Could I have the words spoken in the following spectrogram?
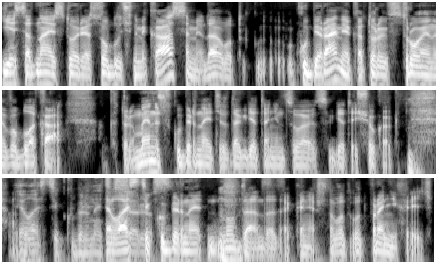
есть одна история с облачными кассами, да, вот куберами, которые встроены в облака, которые менедж Kubernetes, да, где-то они называются, где-то еще как. Elastic Kubernetes Elastic Kubernetes, ну да, да, да, конечно, вот, вот про них речь.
